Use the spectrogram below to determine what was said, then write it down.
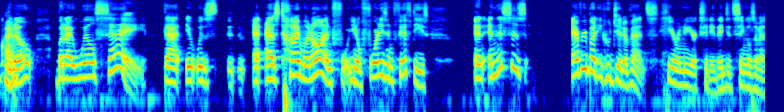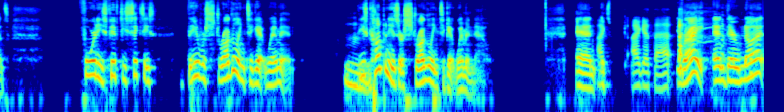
Okay. you know? But I will say that it was as time went on for, you know, 40s and 50s, and and this is everybody who did events here in New York City, they did singles events. 40s, 50s, 60s, they were struggling to get women. These Hmm. companies are struggling to get women now. And I, I get that. right and they're not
